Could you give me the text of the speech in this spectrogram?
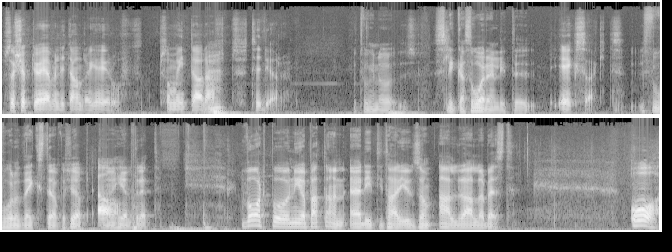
så köpte jag även lite andra grejer då. Som jag inte hade haft tidigare. Jag var tvungen att slicka såren lite. Exakt. För att få något extra på köpet. Ja. Ja. Helt rätt. Vart på nya plattan är ditt gitarrljud som allra, allra bäst? Åh!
